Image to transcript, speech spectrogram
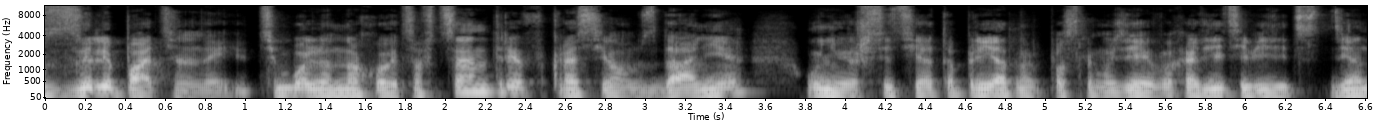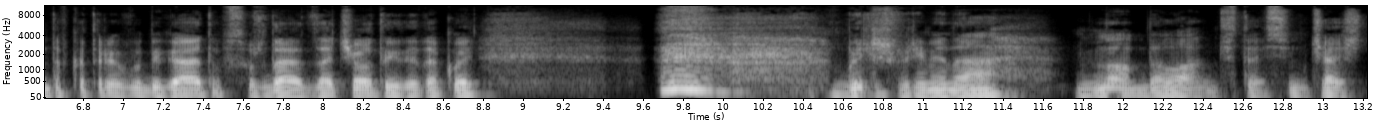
залипательный. Тем более он находится в центре, в красивом здании университета. Приятно после музея выходить и видеть студентов, которые выбегают, обсуждают зачеты, и ты такой... Были же времена. Ну, да ладно, что я сегодня чаще,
